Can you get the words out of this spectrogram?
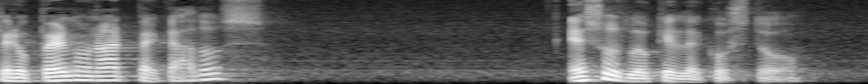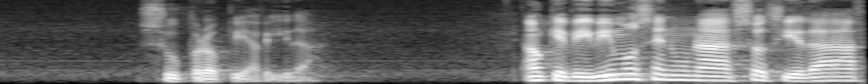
Pero perdonar pecados, eso es lo que le costó su propia vida. Aunque vivimos en una sociedad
